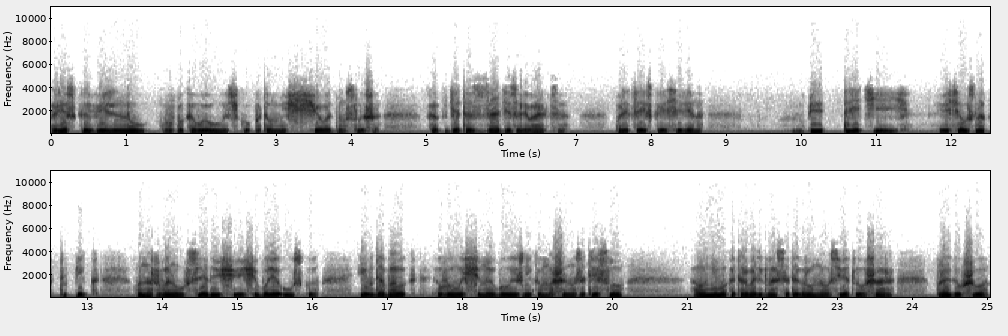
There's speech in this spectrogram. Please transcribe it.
резко вильнул в боковую улочку, потом еще в одну, слыша, как где-то сзади заливается полицейская сирена. Перед третьей висел знак «Тупик», он рванул в следующую, еще более узкую, и вдобавок вымощенную булыжником машину затрясло, а он не мог оторвать глаз от огромного светлого шара, прыгавшего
